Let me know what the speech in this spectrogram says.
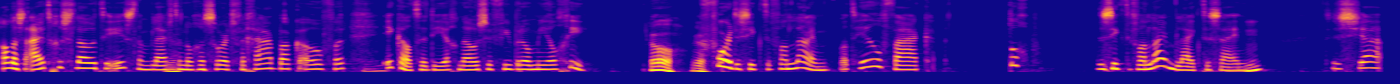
alles uitgesloten is, dan blijft er nog een soort vergaarbak over. Mhm. Ik had de diagnose fibromyalgie. Oh, ja. Voor de ziekte van Lyme. Wat heel vaak toch de ziekte van Lyme blijkt te zijn. Hm? Dus ja,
